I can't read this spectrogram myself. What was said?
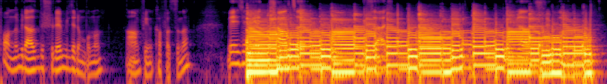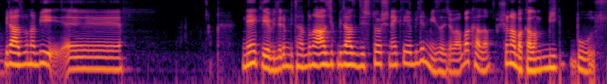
tonunu biraz düşürebilirim bunun amfinin kafasının. VC76 güzel. Biraz düşürebilirim. Biraz buna bir eee, ne ekleyebilirim? Bir tane buna azıcık biraz distortion ekleyebilir miyiz acaba? Bakalım. Şuna bakalım. Big Boost.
